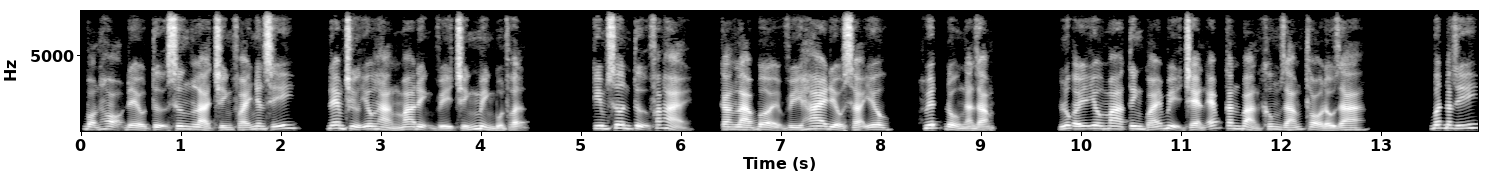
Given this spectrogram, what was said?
bọn họ đều tự xưng là chính phái nhân sĩ, đem trừ yêu hàng ma định vì chính mình bổn phận. Kim Sơn tự phát hải, càng là bởi vì hai điều xà yêu, huyết đổ ngàn dặm. Lúc ấy yêu ma tinh quái bị chèn ép căn bản không dám thò đầu ra. Bất đắc dĩ,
